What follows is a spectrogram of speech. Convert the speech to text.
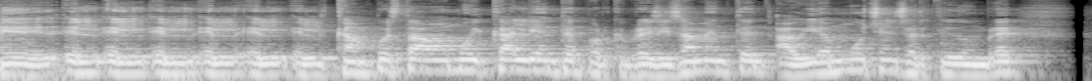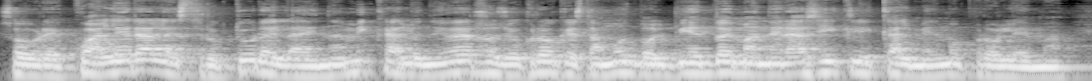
eh, el, campo estaba muy caliente porque precisamente había mucha incertidumbre sobre cuál era la estructura y la dinámica del universo, yo creo que estamos volviendo de manera cíclica al mismo problema.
